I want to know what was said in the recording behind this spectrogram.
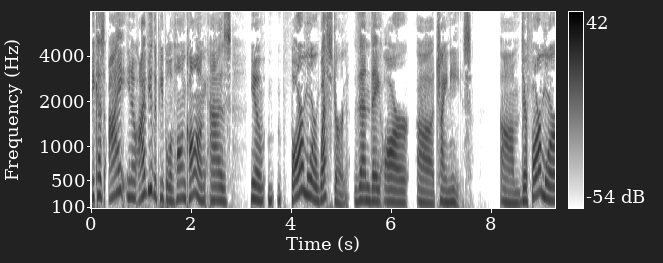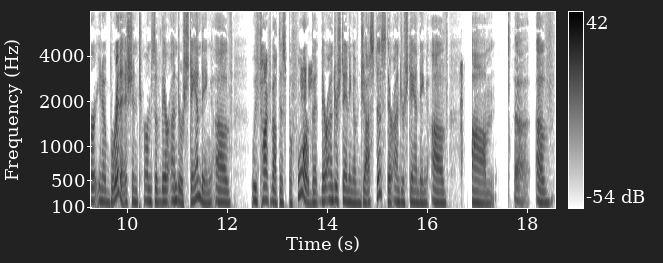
Because I, you know, I view the people of Hong Kong as, you know, far more Western than they are uh, Chinese. Um, they're far more, you know, British in terms of their understanding of. We've talked about this before, but their understanding of justice, their understanding of um, uh, of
